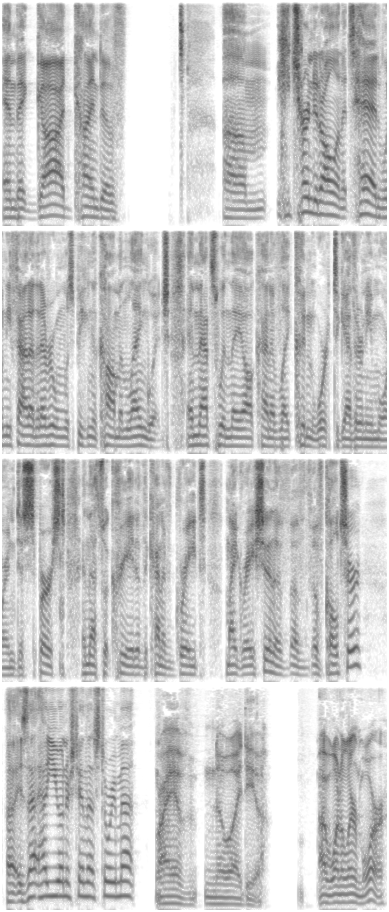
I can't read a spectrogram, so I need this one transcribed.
and that God kind of um, he turned it all on its head when he found out that everyone was speaking a common language. And that's when they all kind of like couldn't work together anymore and dispersed. And that's what created the kind of great migration of, of, of culture. Uh, is that how you understand that story, Matt? I have no idea. I want to learn more.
